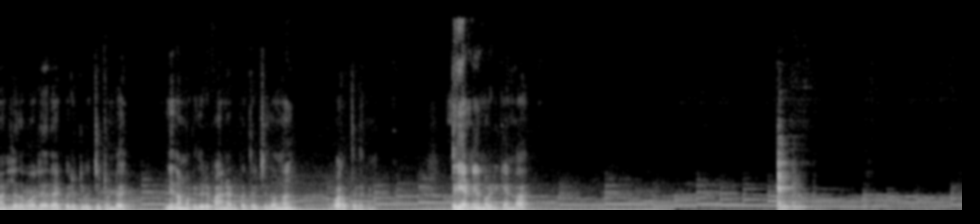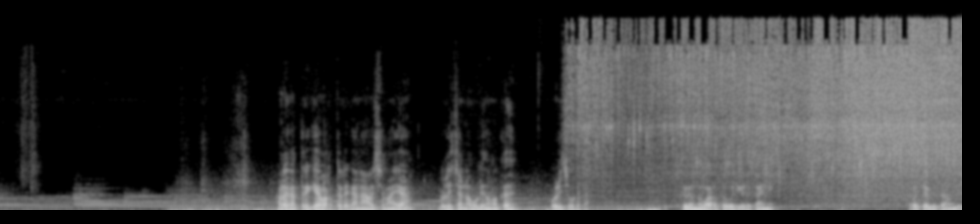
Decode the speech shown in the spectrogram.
നല്ലതുപോലെ അതെ പുരട്ടി വെച്ചിട്ടുണ്ട്. ഇനി നമുക്കിതൊരു പാൻ അടുപ്പത്ത് വെച്ചതൊന്ന് വറുത്തെടുക്കണം. ഇത്തിരി എണ്ണയൊന്നും ഒഴിക്കേണ്ട. നമ്മുടെ കത്രിക്ക വറുത്തെടുക്കാൻ ആവശ്യമായ വെളിച്ചെണ്ണ കൂടി നമുക്ക് ഒഴിച്ചു കൊടുക്കാം. ഇതൊന്ന് വറുത്ത് കോരിയെടുക്കാൻ കുറച്ചെടുത്താൽ മതി.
